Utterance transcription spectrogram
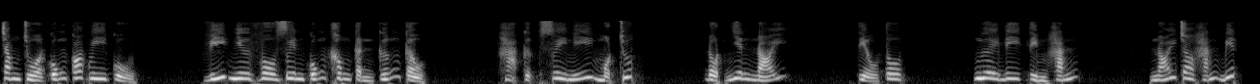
Trong chùa cũng có quy củ. Ví như vô duyên cũng không cần cưỡng cầu. Hạ cực suy nghĩ một chút. Đột nhiên nói. Tiểu tô. Ngươi đi tìm hắn. Nói cho hắn biết.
